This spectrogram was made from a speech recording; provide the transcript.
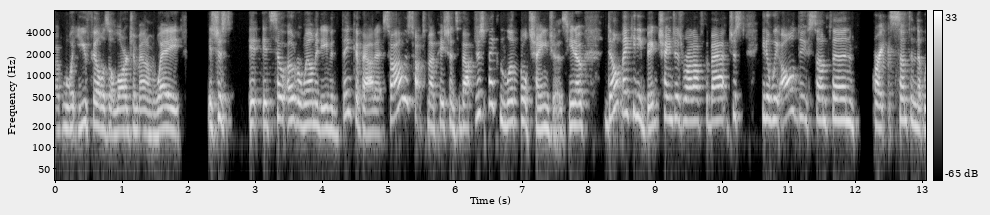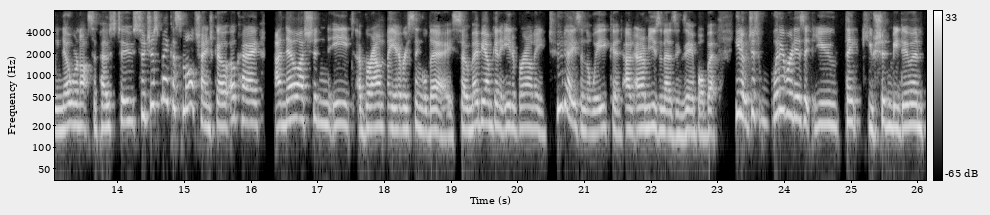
a, what you feel is a large amount of weight, it's just it, it's so overwhelming to even think about it. So I always talk to my patients about just making little changes. You know, don't make any big changes right off the bat. Just you know, we all do something or it's something that we know we're not supposed to. So just make a small change. Go, okay, I know I shouldn't eat a brownie every single day. So maybe I'm going to eat a brownie two days in the week. And, and I'm using that as an example, but you know, just whatever it is that you think you shouldn't be doing,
